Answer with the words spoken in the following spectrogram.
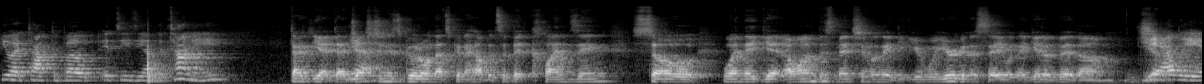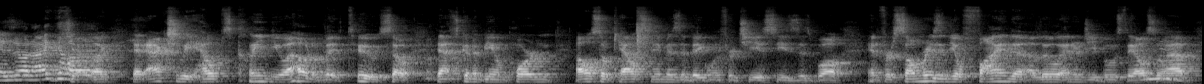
you had talked about it's easy on the tummy. Di- yeah, digestion is a good one. That's to help. It's a bit cleansing. So when they get, I wanted to mention when they get, you're, what you're to say when they get a bit um Jelly is what I call gel, it. like that actually helps clean you out a bit too. So that's going to be important. Also, calcium is a big one for chia seeds as well. And for some reason, you'll find a, a little energy boost. They also mm-hmm. have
